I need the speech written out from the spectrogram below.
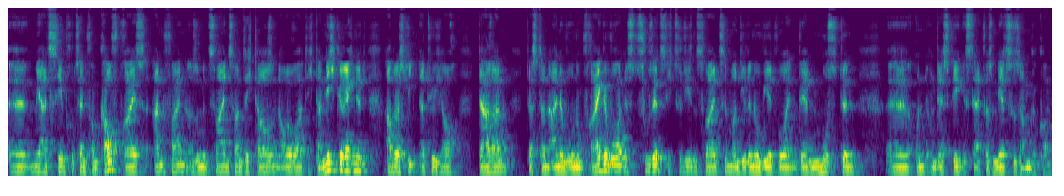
äh, mehr als zehn Prozent vom Kaufpreis anfallen. Also mit 22.000 Euro hatte ich dann nicht gerechnet. Aber das liegt natürlich auch daran, dass dann eine Wohnung frei geworden ist, zusätzlich zu diesen zwei Zimmern, die renoviert worden werden mussten. Äh, und, und deswegen ist da etwas mehr zusammengekommen.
